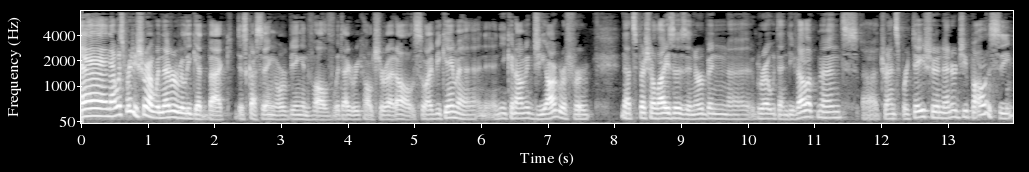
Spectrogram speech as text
And I was pretty sure I would never really get back discussing or being involved with agriculture at all. So I became a, an economic geographer that specializes in urban uh, growth and development, uh, transportation, energy policy.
